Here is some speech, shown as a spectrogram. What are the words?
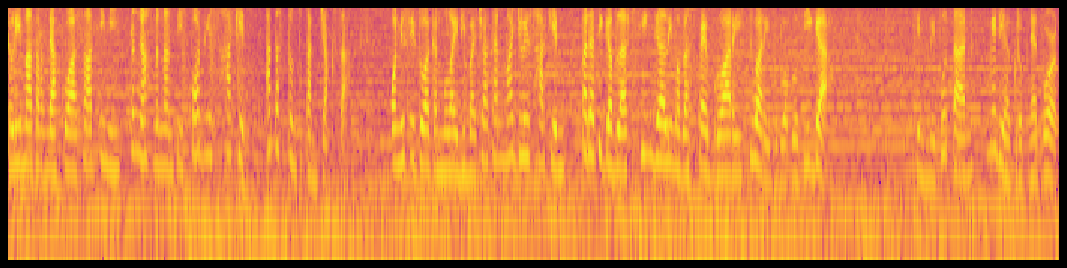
Kelima terdakwa saat ini tengah menanti vonis hakim atas tuntutan jaksa. Vonis itu akan mulai dibacakan majelis hakim pada 13 hingga 15 Februari 2023. Tim Liputan Media Group Network.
